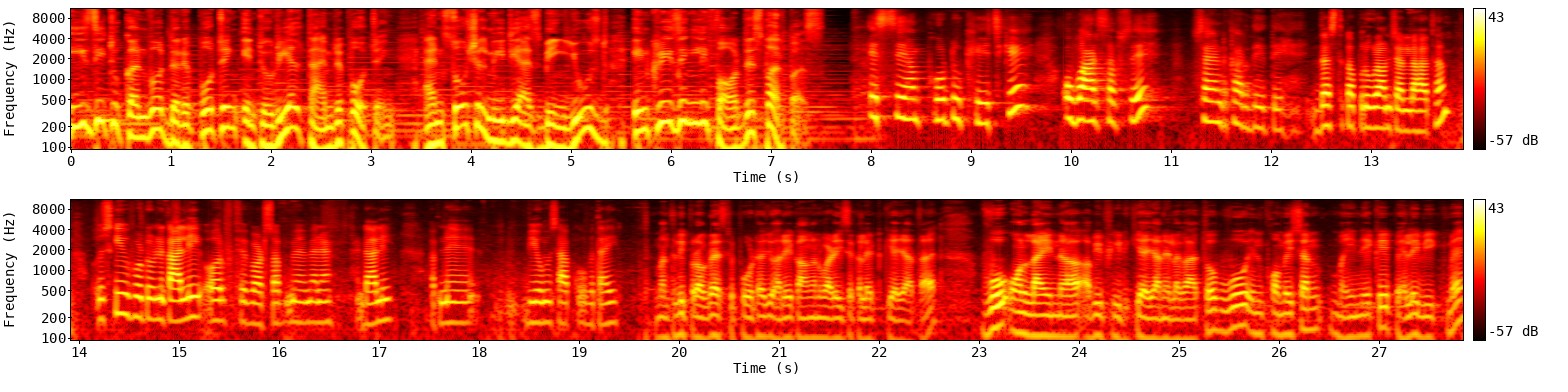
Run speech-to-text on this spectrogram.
easy to convert the reporting into real-time reporting and social media is being used increasingly for this purpose. इससे हम फ़ोटो खींच के और व्हाट्सएप से सेंड कर देते हैं। दस्त का प्रोग्राम चल रहा था। उसकी भी फ़ोटो निकाली और फिर व्हाट्सअप में मैंने डाली अपने बी साहब को बताई। मंथली प्रोग्रेस रिपोर्ट है जो हर एक आंगनवाड़ी से कलेक्ट किया जाता है। वो ऑनलाइन अभी फ़ीड किया जाने लगा। तो वो इन्फॉर्मेशन महीने के पहले वीक में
